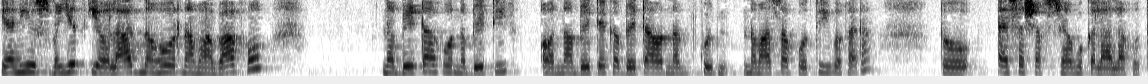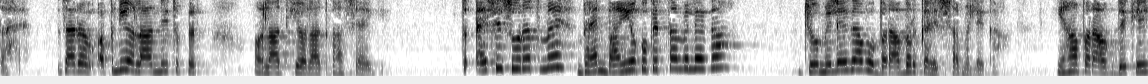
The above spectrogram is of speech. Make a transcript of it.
یعنی اس میت کی اولاد نہ ہو اور نہ ماں باپ ہو نہ بیٹا ہو، نہ بیٹی، اور نہ بیٹے کا بیٹا اور نہ کوئی نواسا پوتی وغیرہ، تو ایسا شخص جو ہے وہ کلالہ ہوتا ہے۔ ذرا اپنی اولاد نہیں تو پھر اولاد کی اولاد کہاں سے آئے گی؟ تو ایسی صورت میں بہن بھائیوں کو کتنا ملے گا؟ جو ملے گا وہ برابر کا حصہ ملے گا۔ یہاں پر آپ دیکھیں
